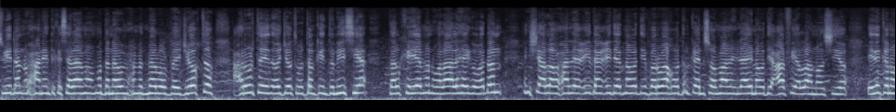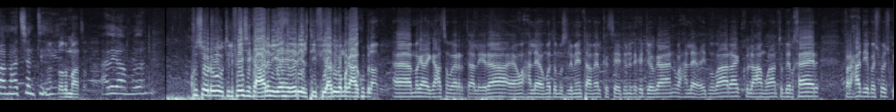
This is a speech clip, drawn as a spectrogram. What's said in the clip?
sweden waxaana inta ka salaama ummadda nabi maxamed meel walba ay joogto carruurtayda oo joogto waddanka indonesiya dalka yemen walaalahayga oo dhan. Insha allah waxaan leeyahay ciidan ciideed nabad iyo barwaaq waddankeena soomaaliya ilaahay nabad iyo caafiya allah noo siiyo. Idinkana waa mahadsantihiin adigaa mudan ku soo dhawow telefishinka caalamiga ah ee ariel t v adigoo magacaaga ku bilaabay. Magacayga xasan weerartaa la yidhaa waxaan leeyahay ummadda muslimiinta meel kasta ay dunida ka joogaan. Waxaan leeyahay ciid mubaarak kullu caam wa antum bilkhayr farxad iyo bashbashku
